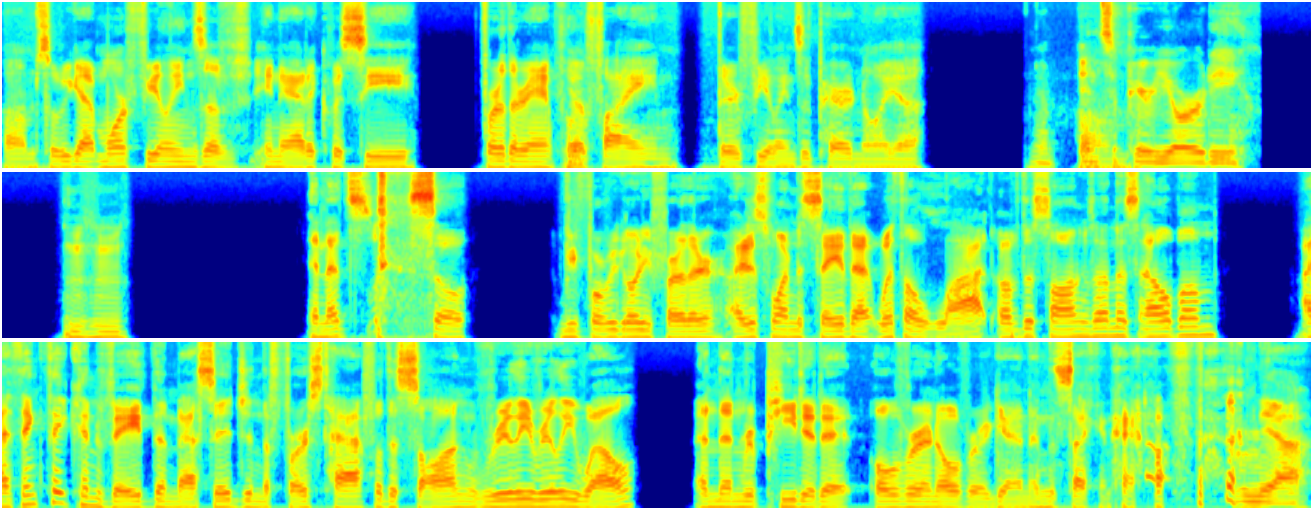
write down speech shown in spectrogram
Um, so we got more feelings of inadequacy, further amplifying their feelings of paranoia. Yep. Um, Insuperiority. Mm-hmm. And that's so. Before we go any further, I just wanted to say that with a lot of the songs on this album, I think they conveyed the message in the first half of the song really, really well, and then repeated it over and over again in the second half. yeah.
